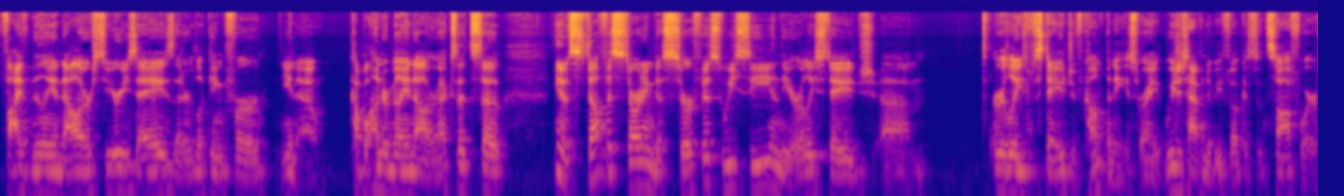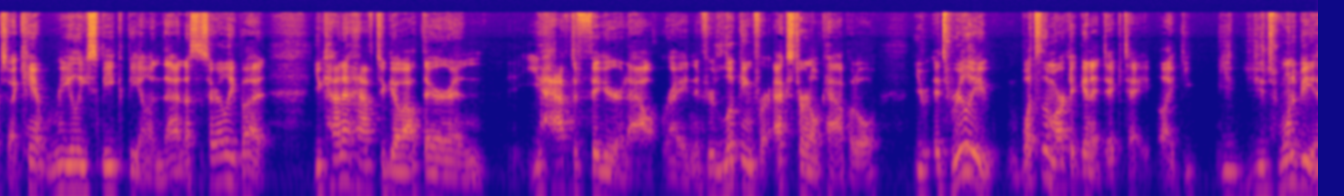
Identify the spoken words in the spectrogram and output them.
five million dollar Series A's that are looking for you know a couple hundred million dollar exits. So, you know, stuff is starting to surface. We see in the early stage. Um, early stage of companies right we just happen to be focused in software so i can't really speak beyond that necessarily but you kind of have to go out there and you have to figure it out, right? And if you're looking for external capital, you, it's really what's the market going to dictate? Like you, you, you just want to be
